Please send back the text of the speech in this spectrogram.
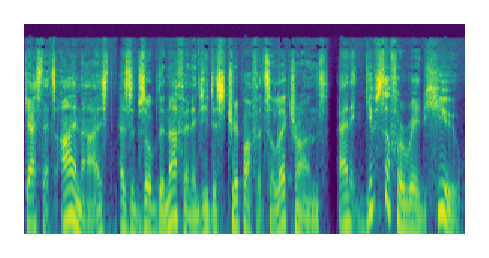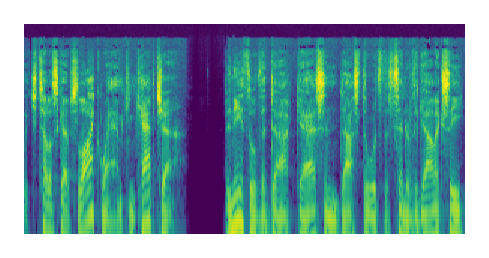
Gas that's ionized has absorbed enough energy to strip off its electrons, and it gives off a red hue which telescopes like WHAM can capture. Beneath all the dark gas and dust towards the center of the galaxy,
